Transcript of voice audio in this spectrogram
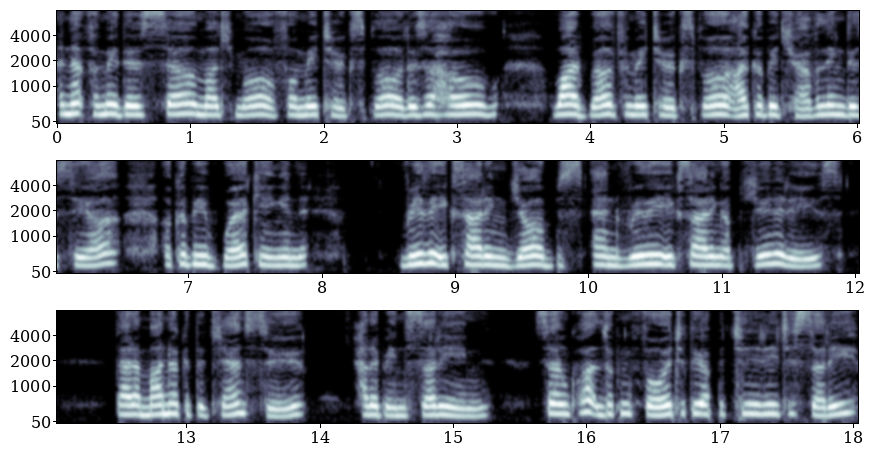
and that for me, there's so much more for me to explore. There's a whole wide world for me to explore. I could be traveling this year, I could be working in really exciting jobs and really exciting opportunities that I might not get the chance to had I been studying. So I'm quite looking forward to the opportunity to study.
